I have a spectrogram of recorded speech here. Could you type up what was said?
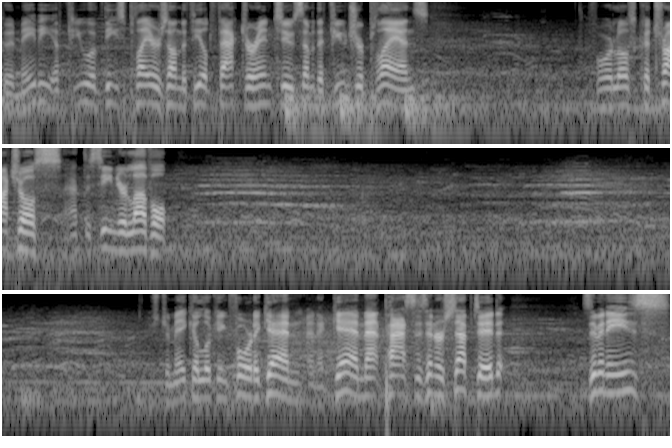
could maybe a few of these players on the field factor into some of the future plans for Los Catrachos at the senior level. Jamaica looking forward again, and again that pass is intercepted. Zimenez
